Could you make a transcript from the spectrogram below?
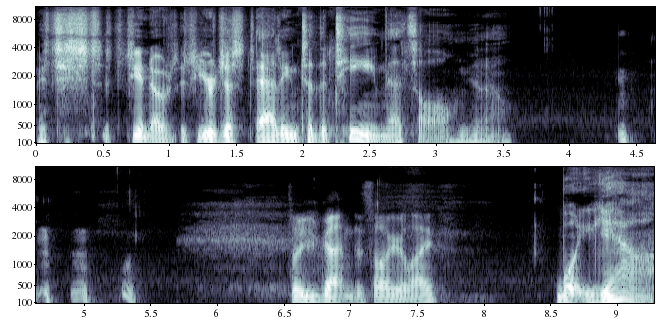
It's just it's, you know you're just adding to the team. That's all. You know. So you've gotten this all your life? Well, yeah.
